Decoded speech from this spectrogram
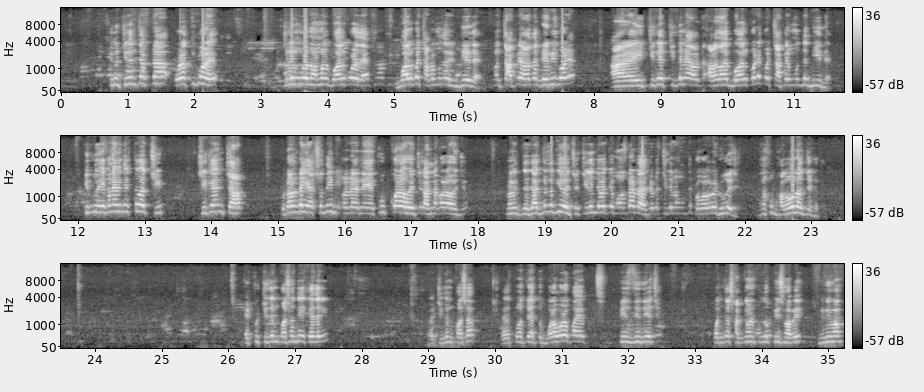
কিন্তু চিকেন চাপটা ওরা কি করে চিকেনগুলো নর্মাল বয়েল করে দেয় বয়েল করে চাপের মধ্যে দিয়ে দেয়। কারণ চাপে আলাদা গ্রেভি করে, আর এই চিকেন চিকেনে আলাদাভাবে বয়েল করে করে চাপের মধ্যে দিয়ে দেয়। কিন্তু এখানে আমি দেখতে পাচ্ছি চিকেন চাপ টোটালটাই একসাথেই মানে কুক করা হয়েছে, রান্না করা হয়েছে। যার জন্য কি হয়েছে চিকেন চাপের যে মশলাটা আছে, ওটা চিকেনের মধ্যে প্রভাবে ঢুকেছে। মানে খুব ভালোও লাগছে খেতে। একটু চিকেন কষা দিয়ে খেয়ে দেখি। চিকেন কষা পাচ্ছি এত বড় বড় পায়ে পিস দিয়ে দিয়েছে। পঞ্চাশ ষাট গ্রামের পুরো পিস হবেই মিনিমাম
